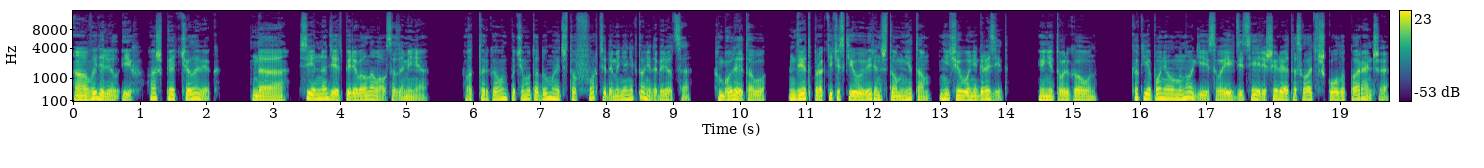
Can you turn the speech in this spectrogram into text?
А выделил их аж пять человек. Да, сильно дед переволновался за меня. Вот только он почему-то думает, что в форте до меня никто не доберется. Более того, Дед практически уверен, что мне там ничего не грозит. И не только он. Как я понял, многие своих детей решили отослать в школу пораньше,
